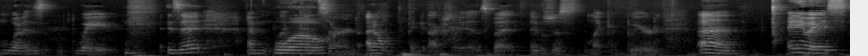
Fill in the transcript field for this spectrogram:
what is wait, is it? I'm like Whoa. concerned. I don't think it actually is, but it was just like weird. Um anyways,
